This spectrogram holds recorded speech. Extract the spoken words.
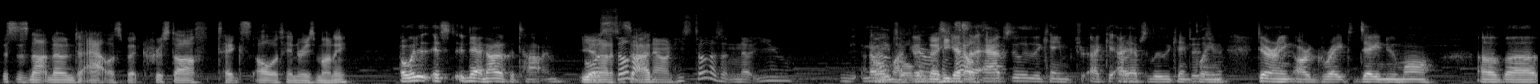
this is not known to Atlas, but Kristoff takes all of Henry's money. oh, it, it's yeah, not at the time. Yeah, well, not it's at still the not known. He still doesn't know you. No, oh he my told goodness! he yes, I absolutely came. I, I absolutely came did clean you? during our great denouement of uh,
